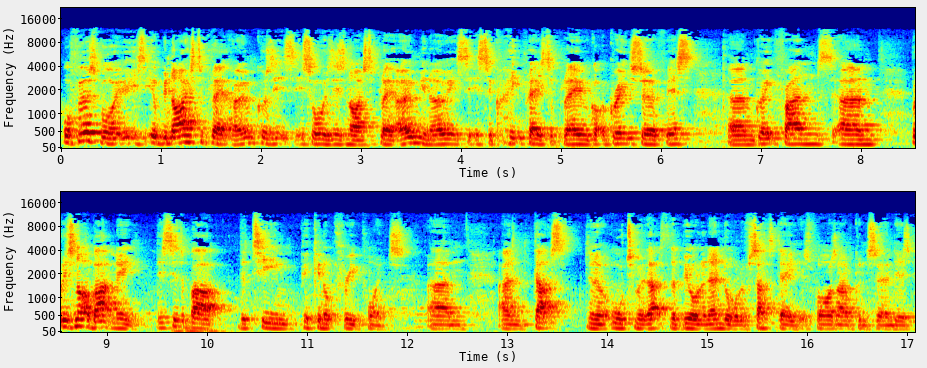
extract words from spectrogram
Well, first of all, it'll be nice to play at home because it's, it's always is nice to play at home. You know, it's, it's a great place to play. We've got a great surface, um, great fans, um, but it's not about me. This is about the team picking up three points, um, and that's you know ultimately that's the be all and end all of Saturday, as far as I'm concerned. Is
